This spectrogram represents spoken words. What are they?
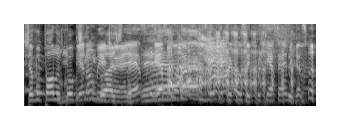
Chama o Paulo Cocos que ele gosta. é, essa, É. essa não dá pra dizer que é preconceito, porque essa é mesmo.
